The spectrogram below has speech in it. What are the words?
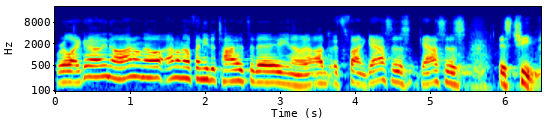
we're like, yeah, you know, I don't know, I don't know if I need to tithe today. You know, it's fine. Gas is gas is is cheap,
